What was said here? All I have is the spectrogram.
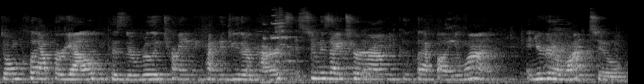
don't clap or yell because they're really trying to kind of do their parts. As soon as I turn around, you can clap all you want. And you're going to want to.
